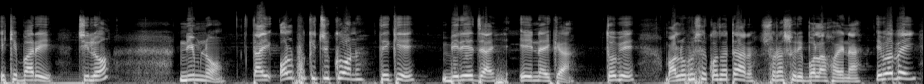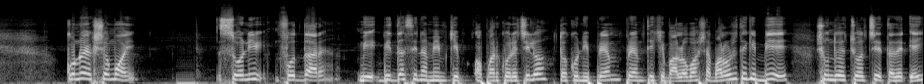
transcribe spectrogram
একেবারেই ছিল নিম্ন। তাই অল্প কিছুক্ষণ থেকে বেরিয়ে যায় এই নায়িকা। তবে ভালোবাসার কথাটা আর সরাসরি বলা হয় না। এভাবেই কোনো এক সময় সোনি ফোদ্দার বিদ্যা সিনহা মিমকে অপার করেছিল। তখনই প্রেম প্রেম থেকে ভালোবাসা ভালোবাসা থেকে বিয়ে সুন্দর চলছে তাদের এই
